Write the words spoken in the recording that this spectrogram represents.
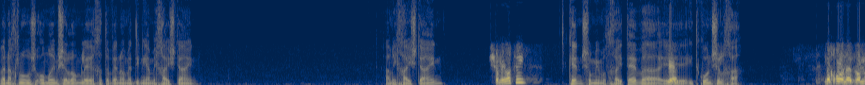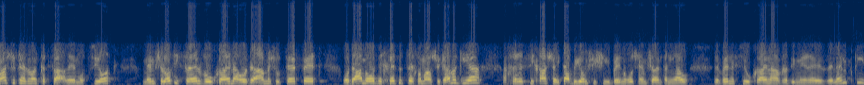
ואנחנו אומרים שלום לכתבנו המדיני עמיחי שטיין. עמיחי שטיין? שומעים אותי? כן, שומעים אותך היטב. כן. העדכון שלך. נכון, אז ממש לפני זמן קצר אה, מוציאות ממשלות ישראל ואוקראינה הודעה משותפת, הודעה מאוד נחרצת, צריך לומר, שגם הגיעה אחרי שיחה שהייתה ביום שישי בין ראש הממשלה נתניהו לבין נשיא אוקראינה ולדימיר אה, זלנסקי,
